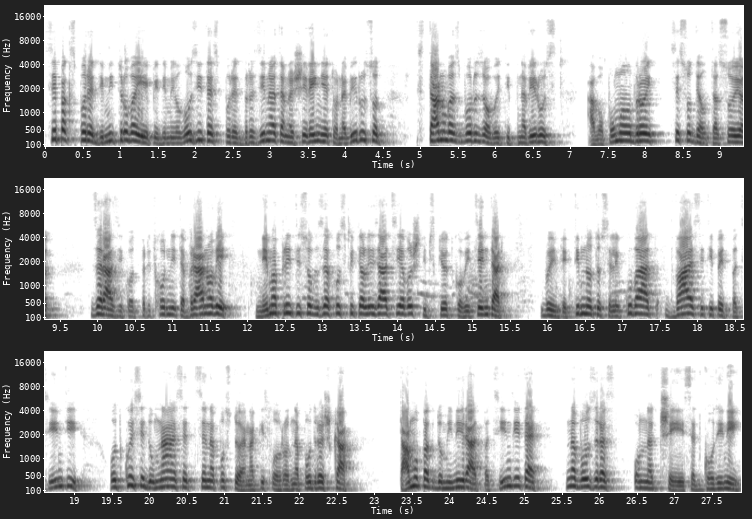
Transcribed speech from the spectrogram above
сепак според Димитрова и епидемиолозите според брзината на ширењето на вирусот станува збор за овој тип на вирус, а во помал број се со делта сојот. За разлика од предходните бранови, нема притисок за хоспитализација во Штипскиот ковид центар – Во инфективното се лекуваат 25 пациенти, од кои 17 се на постојана кислородна подршка. Таму пак доминираат пациентите на возраст од над 60 години.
